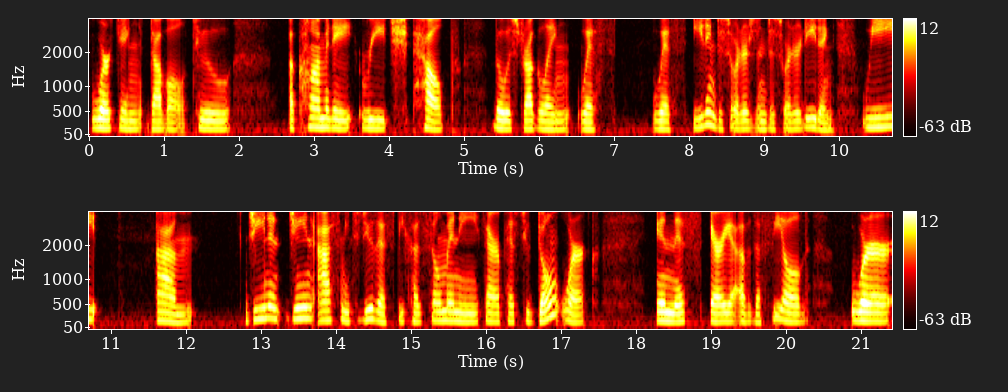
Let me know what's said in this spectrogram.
working double to accommodate, reach, help those struggling with with eating disorders and disordered eating. We um, Jean and Jean asked me to do this because so many therapists who don't work in this area of the field were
